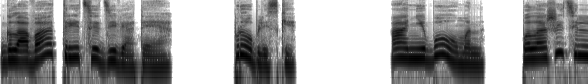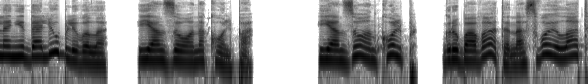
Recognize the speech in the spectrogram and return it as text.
Глава 39. Проблески. Анни Боуман положительно недолюбливала Янзоана Кольпа. Янзоан Кольп грубовато на свой лад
